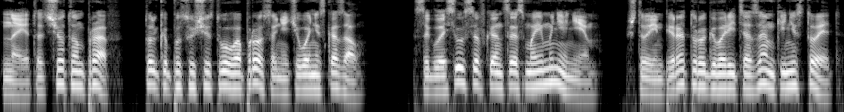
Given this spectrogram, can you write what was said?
На этот счет он прав, только по существу вопроса ничего не сказал. Согласился в конце с моим мнением, что императору говорить о замке не стоит,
